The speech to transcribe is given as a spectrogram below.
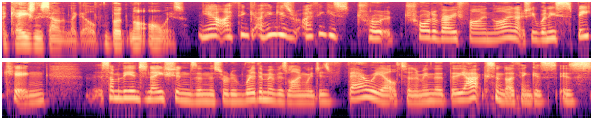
occasionally sounding like Elton but not always Yeah, I think I think he's I think he's tro- trod a very fine line actually. When he's speaking, some of the intonations and the sort of rhythm of his language is very Elton. I mean, the, the accent I think is is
